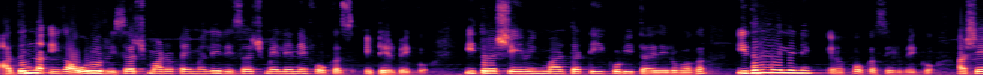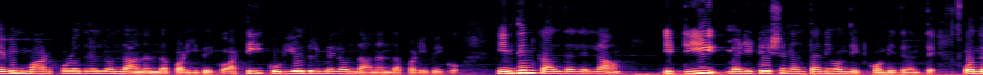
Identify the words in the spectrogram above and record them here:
ಅದನ್ನು ಈಗ ಅವರು ರಿಸರ್ಚ್ ಮಾಡೋ ಟೈಮಲ್ಲಿ ರಿಸರ್ಚ್ ಮೇಲೇ ಫೋಕಸ್ ಇಟ್ಟಿರಬೇಕು. ಈ ಥರ ಶೇವಿಂಗ್ ಮಾಡ್ತಾ ಟೀ ಕುಡಿತಾ ಇರುವಾಗ ಇದ್ರ ಮೇಲೇ ಫೋಕಸ್ ಇಡಬೇಕು. ಆ ಶೇವಿಂಗ್ ಮಾಡ್ಕೊಳ್ಳೋದ್ರಲ್ಲಿ ಒಂದು ಆನಂದ ಪಡಿಬೇಕು. ಆ ಟೀ ಕುಡಿಯೋದ್ರ ಮೇಲೆ ಒಂದು ಆನಂದ ಪಡಿಬೇಕು. ಹಿಂದಿನ ಕಾಲದಲ್ಲೆಲ್ಲ ಈ ಟೀ ಮೆಡಿಟೇಷನ್ ಅಂತಾನೆ ಒಂದು ಇಟ್ಕೊಂಡಿದ್ರಂತೆ. ಒಂದು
